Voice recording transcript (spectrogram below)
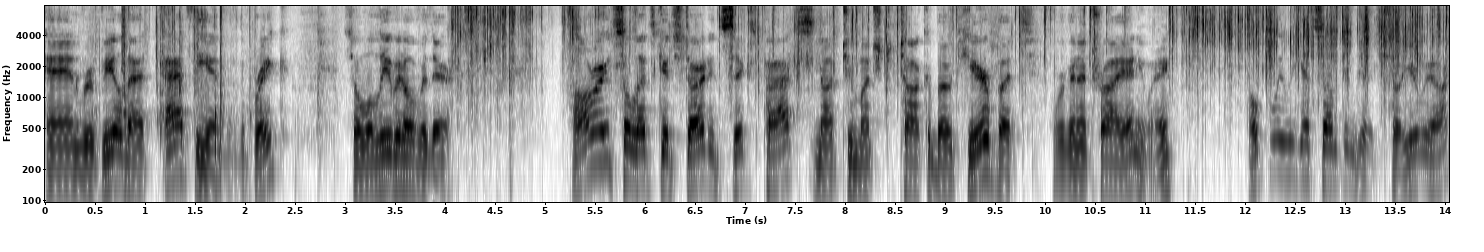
and reveal that at the end of the break. So we'll leave it over there. Alright, so let's get started. Six packs, not too much to talk about here, but we're going to try anyway. Hopefully we get something good. So here we are.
